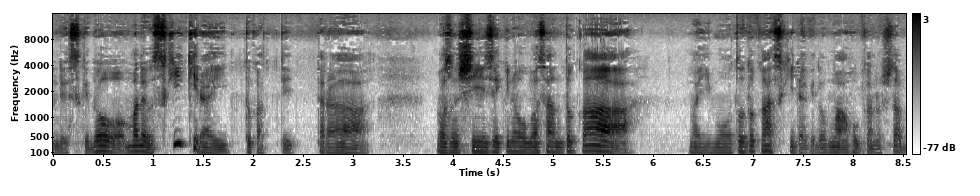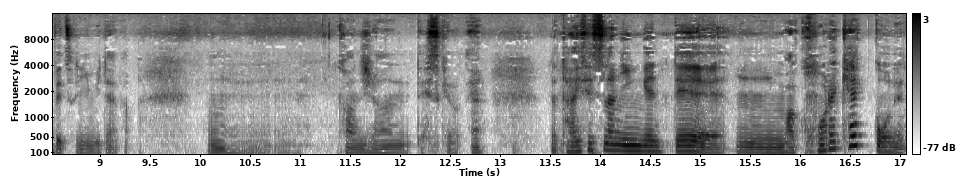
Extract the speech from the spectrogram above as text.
んですけど、まあでも好き嫌いとかって言ったら、まあその親戚のおばさんとか、まあ妹とか好きだけど、まあ他の人は別にみたいな、うん、感じなんですけどね。大切な人間って、うん、まあこれ結構ね、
